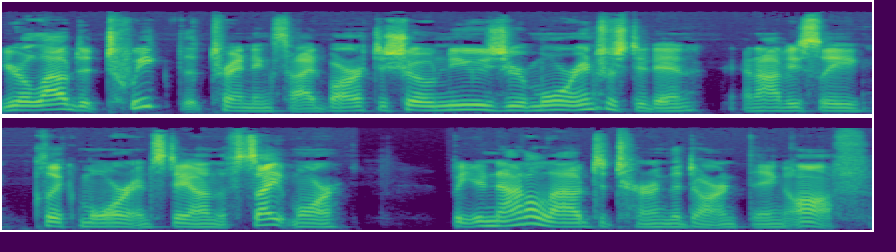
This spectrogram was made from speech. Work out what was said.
You're allowed to tweak the trending sidebar to show news you're more interested in, and obviously click more and stay on the site more but you're not allowed to turn the darn thing off.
